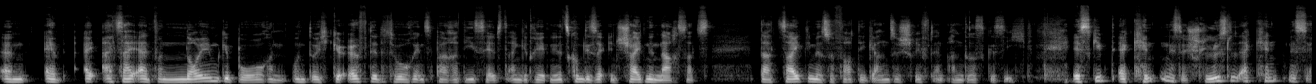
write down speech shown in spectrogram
ähm, er, er, sei er von neuem geboren und durch geöffnete Tore ins Paradies selbst eingetreten. Und jetzt kommt dieser entscheidende Nachsatz. Da zeigt mir sofort die ganze Schrift ein anderes Gesicht. Es gibt Erkenntnisse, Schlüsselerkenntnisse,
